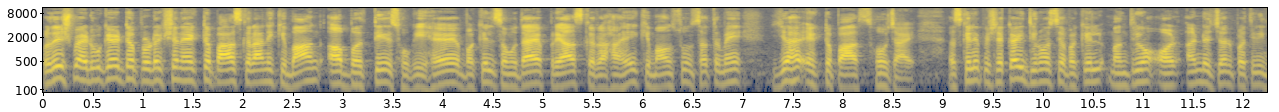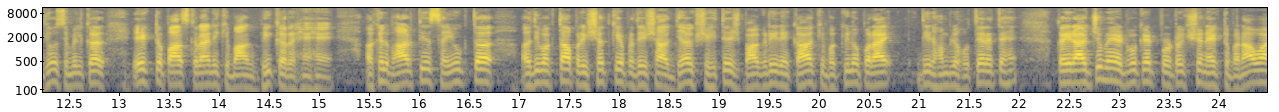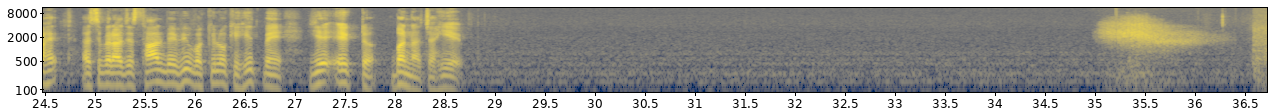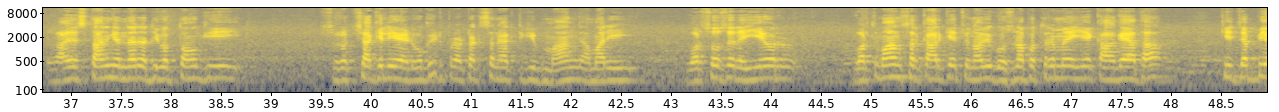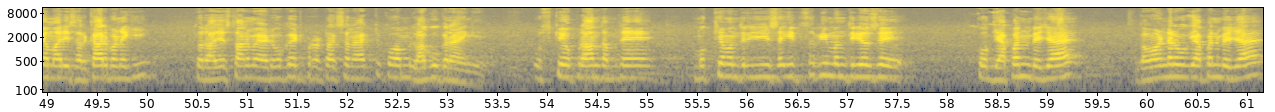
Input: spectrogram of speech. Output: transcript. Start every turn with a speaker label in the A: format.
A: प्रदेश में advocate protection act पास कराने की मांग अब तेज हो गई है। वकील समुदाय प्रयास कर रहा है कि मानसून सत्र में यह एक्ट पास हो जाए। इसके लिए पिछले कई दिनों से वकील, मंत्रियों और अन्य जनप्रतिनिधियों से मिलकर एक्ट पास कराने की मांग भी कर रहे हैं। अखिल भारतीय संयुक्त अधिवक्ता परिषद के प्रदेशाध्यक्ष हितेश बागड़ी ने कहा कि वकीलों पर आए दिन हमले होते रहते हैं। कई राज्यों में एडवोकेट प्रोटेक्शन एक्ट बना हुआ है। ऐसे में राजस्थान में भी वकीलों के हित में ये एक्ट बनना चाहिए।
B: राजस्थान के अंदर अधिवक्ताओं की सुरक्षा के लिए एडवोकेट प्रोटेक्शन एक्ट की मांग हमारी वर्षों से रही है और वर्तमान सरकार के चुनावी घोषणा पत्र में ये कहा गया था कि जब भी हमारी सरकार बनेगी तो राजस्थान में एडवोकेट प्रोटेक्शन एक्ट को हम लागू कराएँगे। उसके उपरांत हमने मुख्यमंत्री जी सहित सभी मंत्रियों से को ज्ञापन भेजा है, गवर्नर को ज्ञापन भेजा है,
